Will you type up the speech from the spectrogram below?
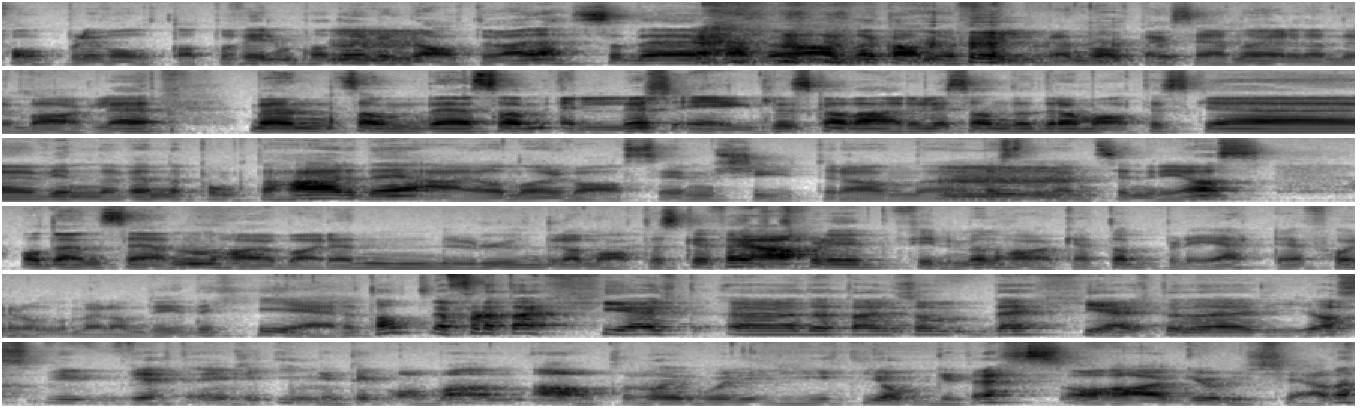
folk bli voldtatt på film. Og det vil det Mm. alltid være. Så det kan jo, alle kan jo filme en voldtektsscene og gjøre den ubehagelig. Men sånn, det som ellers egentlig skal være liksom det dramatiske vendepunktet her, det er jo når Wasim skyter han eh, Mm. bestevennen sin Rias. Og den scenen har jo bare null dramatisk effekt, Ja. fordi filmen har jo ikke etablert det forholdet mellom de i det hele tatt. Ja, for dette er helt uh, dette er liksom, Det er helt denne Rias Vi vet egentlig ingenting om han, annet enn han går i hvit joggedress og har gullkjede.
